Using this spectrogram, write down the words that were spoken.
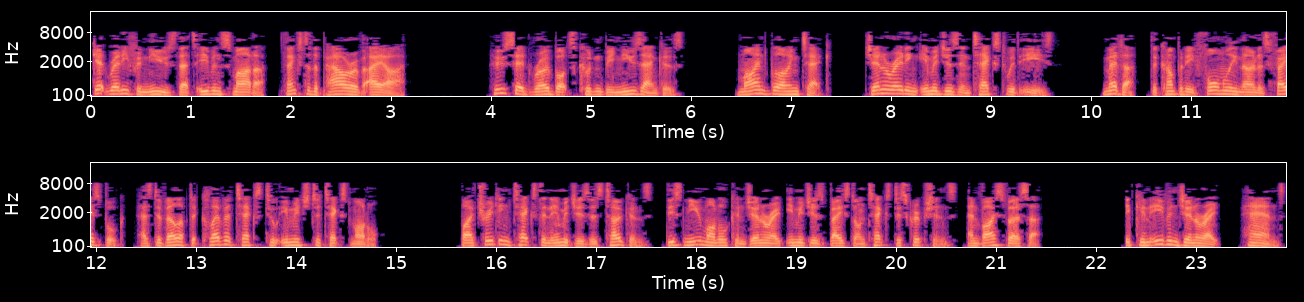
Get ready for news that's even smarter, thanks to the power of AI. Who said robots couldn't be news anchors? Mind-blowing tech. Generating images and text with ease. Meta, the company formerly known as Facebook, has developed a clever text-to-image-to-text model. By treating text and images as tokens, this new model can generate images based on text descriptions, and vice versa. It can even generate hands.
